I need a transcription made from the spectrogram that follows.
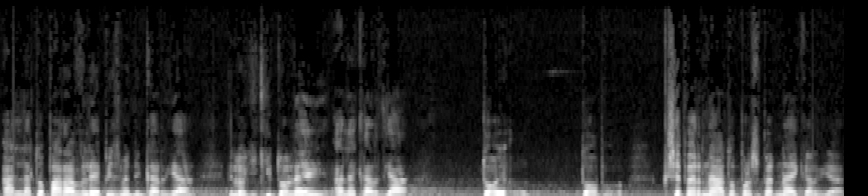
αλλά το παραβλέπεις με την καρδιά. Η λογική το λέει αλλά η καρδιά το, το ξεπερνά, το προσπερνά η καρδιά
